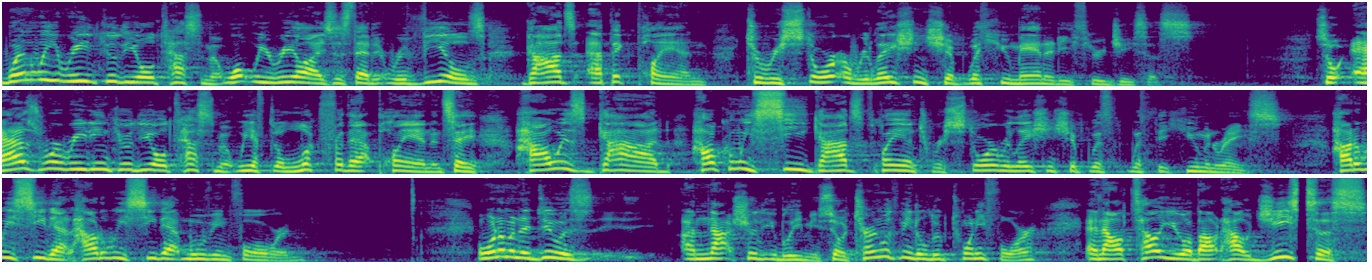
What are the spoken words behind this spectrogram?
when we read through the Old Testament, what we realize is that it reveals God's epic plan to restore a relationship with humanity through Jesus. So as we're reading through the Old Testament, we have to look for that plan and say, how is God, how can we see God's plan to restore relationship with, with the human race? How do we see that? How do we see that moving forward? And what I'm going to do is, I'm not sure that you believe me. So turn with me to Luke 24, and I'll tell you about how Jesus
